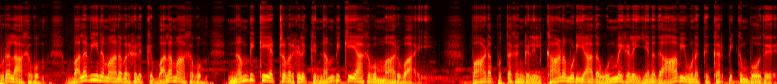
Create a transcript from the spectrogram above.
குரலாகவும் பலவீனமானவர்களுக்கு பலமாகவும் நம்பிக்கையற்றவர்களுக்கு நம்பிக்கையாகவும் மாறுவாய். பாடப்புத்தகங்களில் காண முடியாத உண்மைகளை எனது ஆவி உனக்கு கற்பிக்கும்போது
